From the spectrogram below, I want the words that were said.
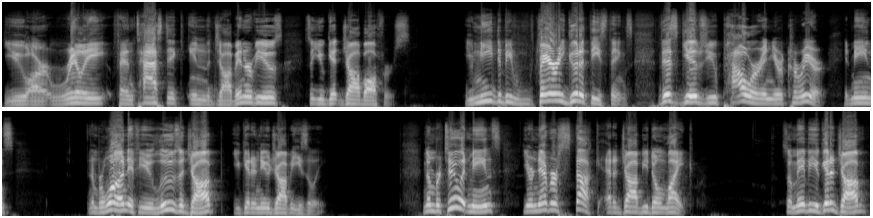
You are really fantastic in the job interviews, so you get job offers. You need to be very good at these things. This gives you power in your career. It means, number one, if you lose a job, you get a new job easily. Number two, it means you're never stuck at a job you don't like. So maybe you get a job,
